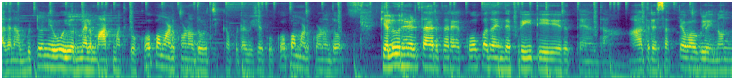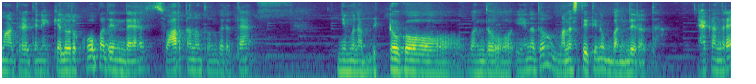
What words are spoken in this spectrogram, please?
ಅದನ್ನು ಬಿಟ್ಟು ನೀವು ಇವ್ರ ಮೇಲೆ ಮಾತು ಮಾತಿಗೂ ಕೋಪ ಮಾಡ್ಕೊಳೋದು, ಚಿಕ್ಕ ಪುಟ್ಟ ವಿಷಯಕ್ಕೂ ಕೋಪ ಮಾಡ್ಕೊಳೋದು. ಕೆಲವ್ರು ಹೇಳ್ತಾ ಇರ್ತಾರೆ, ಕೋಪದ ಹಿಂದೆ ಪ್ರೀತಿ ಇರುತ್ತೆ ಅಂತ. ಆದರೆ ಸತ್ಯವಾಗಲೂ ಇನ್ನೊಂದು ಮಾತು ಹೇಳ್ತೀನಿ. ಕೆಲವರು ಕೋಪದ ಹಿಂದೆ ಸ್ವಾರ್ಥನೂ ತುಂಬಿರುತ್ತೆ. ನಿಮ್ಮನ್ನು ಬಿಟ್ಟೋಗೋ ಒಂದು ಏನದು, ಮನಸ್ಥಿತಿನೂ ಬಂದಿರುತ್ತೆ. ಯಾಕಂದರೆ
